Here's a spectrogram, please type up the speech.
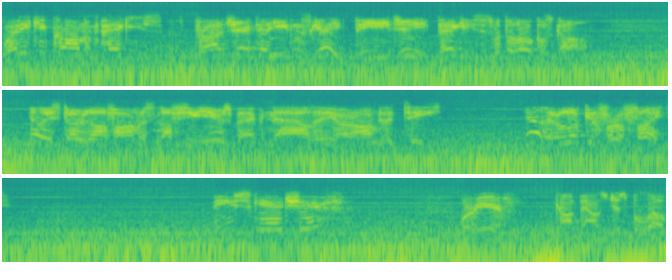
Why do you keep calling them Peggies? Project at Eden's Gate, PEG. Peggies is what the locals call them. You know, they started off harmless enough a few years back, but now they are armed to the teeth. Yeah, they're looking for a fight. Are you scared, Sheriff? We're here. Compound's just below.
